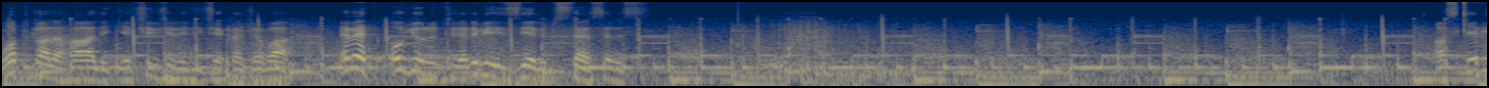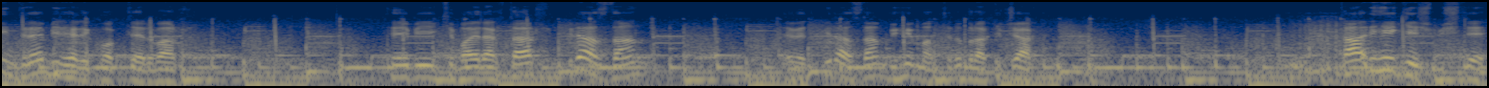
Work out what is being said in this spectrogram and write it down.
vodkalı hali geçince ne diyecek acaba? Evet o görüntüleri bir izleyelim isterseniz. Asker indiren bir helikopter var. TB2 Bayraktar birazdan evet birazdan mühimmatını bırakacak. Tarihe geçmişti.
